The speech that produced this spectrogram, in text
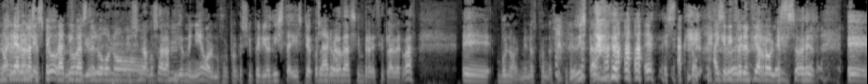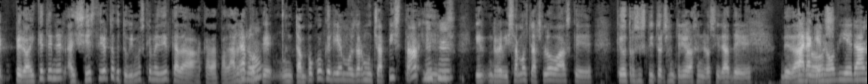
no, crear unas expectativas que luego no. Es una cosa a la que yo me niego, a lo mejor porque soy periodista y estoy acostumbrada siempre a decir la verdad. Eh, bueno, al menos cuando soy periodista. Exacto. Hay que diferenciar roles. Eso es. Eh, pero hay que tener, sí es cierto que tuvimos que medir cada, cada palabra porque tampoco queríamos dar mucha pista y, revisamos las loas que, que otros escritores han tenido la generosidad de, para que no dieran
